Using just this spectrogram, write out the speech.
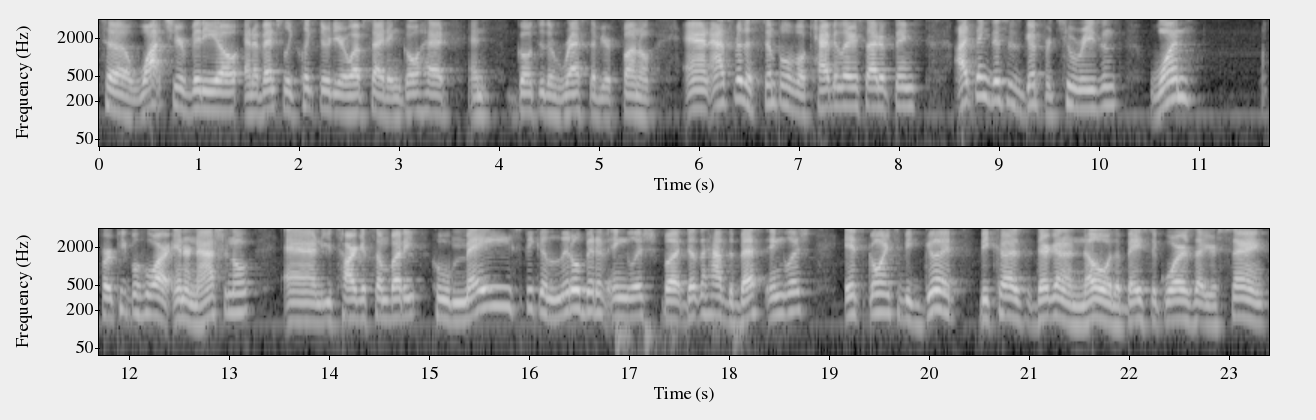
to watch your video and eventually click through to your website and go ahead and go through the rest of your funnel. And as for the simple vocabulary side of things, I think this is good for two reasons. One, for people who are international and you target somebody who may speak a little bit of English but doesn't have the best English, it's going to be good because they're going to know the basic words that you're saying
